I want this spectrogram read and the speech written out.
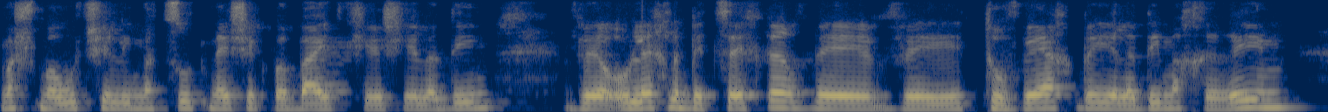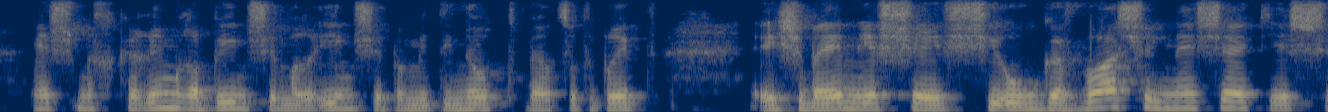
משמעות של הימצאות נשק בבית כשיש ילדים, והולך לבית ספר וטובח בילדים אחרים. יש מחקרים רבים שמראים שבמדינות בארצות הברית, uh, שבהם יש uh, שיעור גבוה של נשק, יש...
